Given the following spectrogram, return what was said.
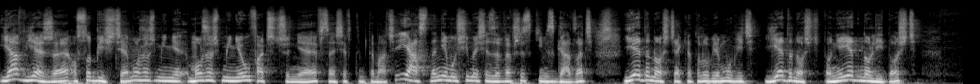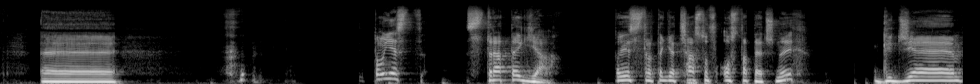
ja wierzę osobiście, możesz mi, nie, możesz mi nie ufać czy nie, w sensie w tym temacie. Jasne, nie musimy się we wszystkim zgadzać. Jedność, jak ja to lubię mówić, jedność to nie jednolitość. Eee, to jest strategia. To jest strategia czasów ostatecznych, gdzie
